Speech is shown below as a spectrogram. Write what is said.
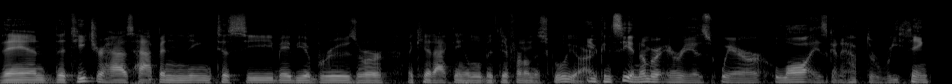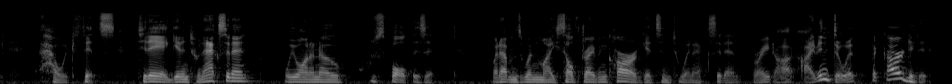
than the teacher has happening to see maybe a bruise or a kid acting a little bit different on the schoolyard. You can see a number of areas where law is going to have to rethink how it fits. Today, I get into an accident. We want to know whose fault is it. What happens when my self-driving car gets into an accident? Right? I, I didn't do it. The car did it.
